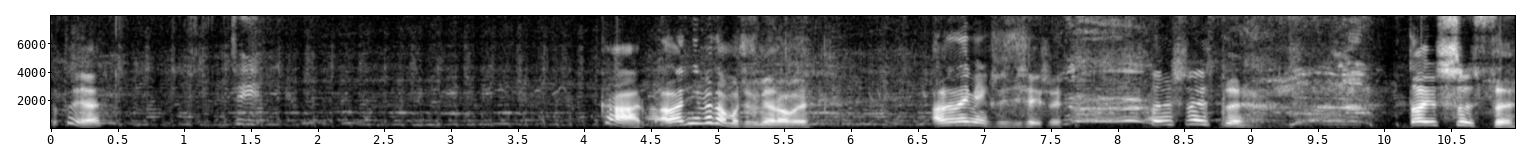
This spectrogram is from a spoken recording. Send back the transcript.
Co to jest? Ty, Karp, ale nie wiadomo czy wymiarowy. Ale największy z dzisiejszych. To już wszyscy. To już wszyscy.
